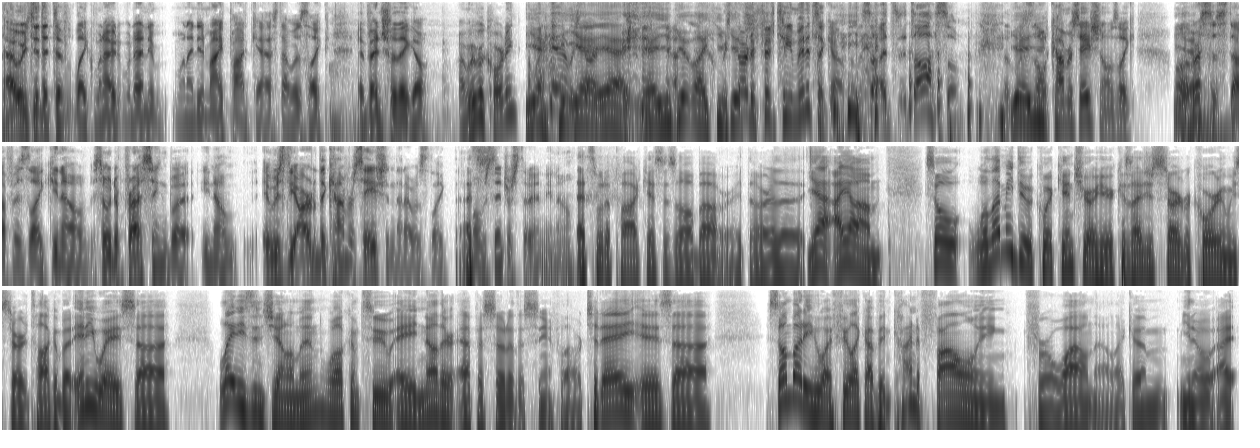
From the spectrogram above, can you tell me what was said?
I always did that to like when I when I did when I did my podcast. I was like, eventually they go, "Are we recording?" I'm Yeah, like, yeah, we yeah, started- yeah, You get like you we get started 15 minutes ago. It's, it's, it's awesome. It Yeah, was all you- conversation. I was like, well, the rest of the stuff is like, you know, so depressing, but, you know, it was the art of the conversation that I was like That's- most interested in, you know? That's what a podcast is all about, right? The art of the yeah. I um. So well, let me do a quick intro here because I just started recording. We started talking about. Anyways, uh, ladies and gentlemen, welcome to another episode of the Sample Hour. Today is uh somebody who I feel like I've been kind of following for a while now. Like um, you know, I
